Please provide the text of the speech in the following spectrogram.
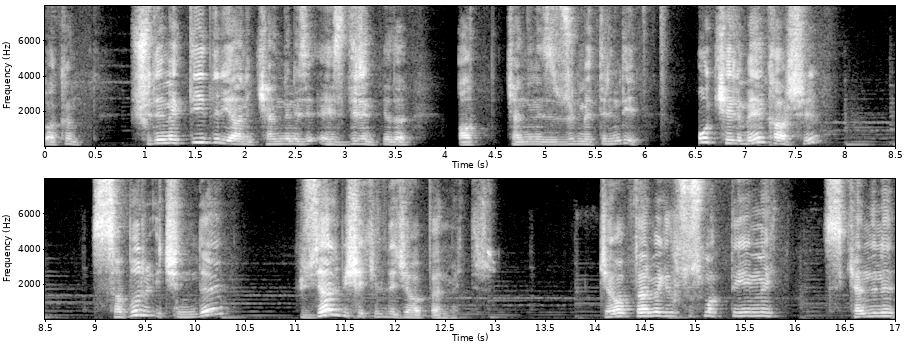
Bakın şu demek değildir yani kendinizi ezdirin ya da kendinizi zulmettirin değil. O kelimeye karşı sabır içinde güzel bir şekilde cevap vermektir. Cevap vermek da susmak demek, kendini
